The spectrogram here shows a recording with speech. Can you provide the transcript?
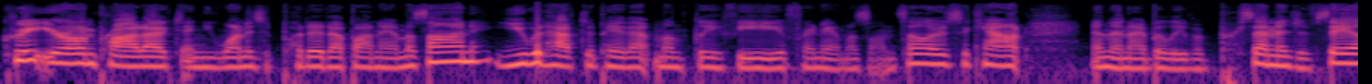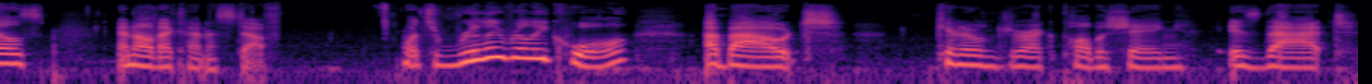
create your own product and you wanted to put it up on Amazon, you would have to pay that monthly fee for an Amazon seller's account. And then I believe a percentage of sales and all that kind of stuff. What's really, really cool about Kindle Direct Publishing is that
